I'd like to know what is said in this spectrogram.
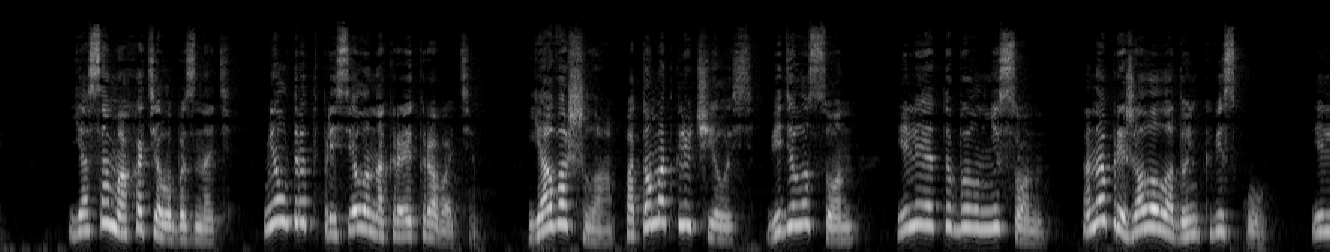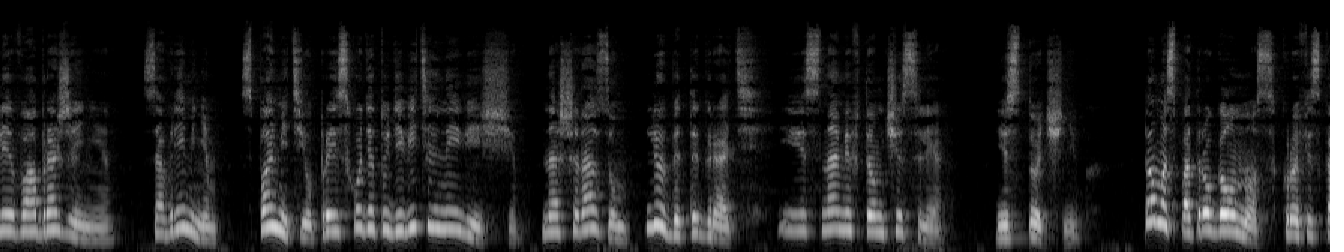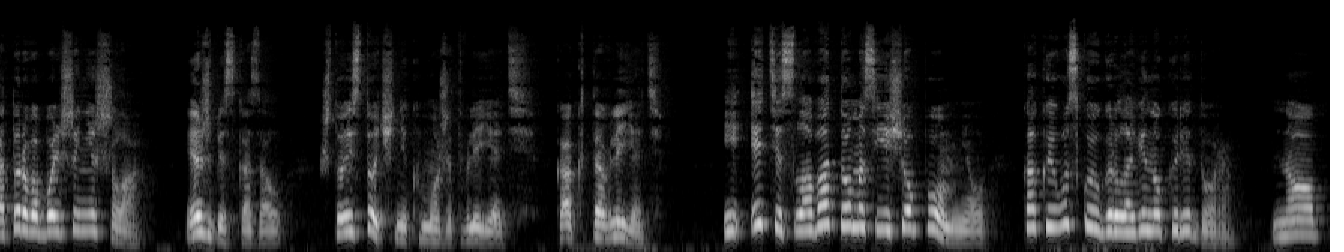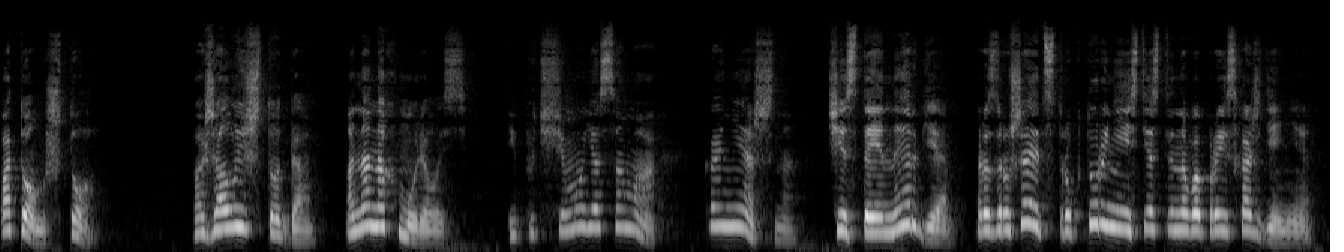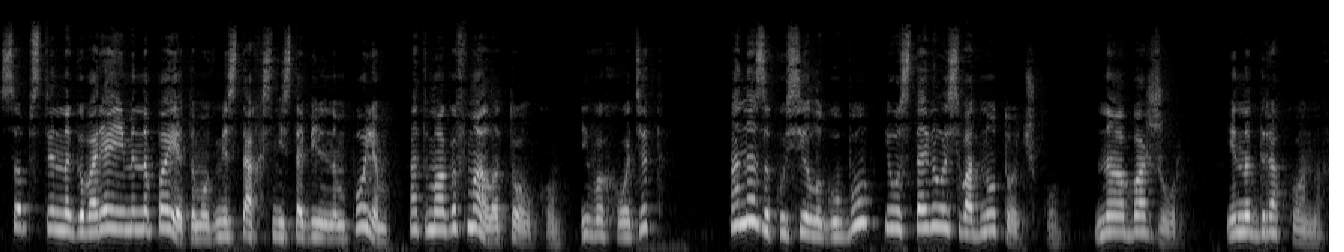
Я сама хотела бы знать. Милдред присела на край кровати. Я вошла, потом отключилась, видела сон — или это был не сон? Она прижала ладонь к виску. Или воображение. Со временем с памятью происходят удивительные вещи. Наш разум любит играть, и с нами в том числе. Источник. Томас потрогал нос, кровь из которого больше не шла. Эшби сказал, что источник может влиять, как-то влиять. И эти слова Томас еще помнил, как и узкую горловину коридора. Но потом что? Пожалуй, что да. Она нахмурилась. И почему я сама? Конечно. Чистая энергия разрушает структуры неестественного происхождения. Собственно говоря, именно поэтому в местах с нестабильным полем от магов мало толку. И выходит... Она закусила губу и уставилась в одну точку. На абажур и на драконов.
